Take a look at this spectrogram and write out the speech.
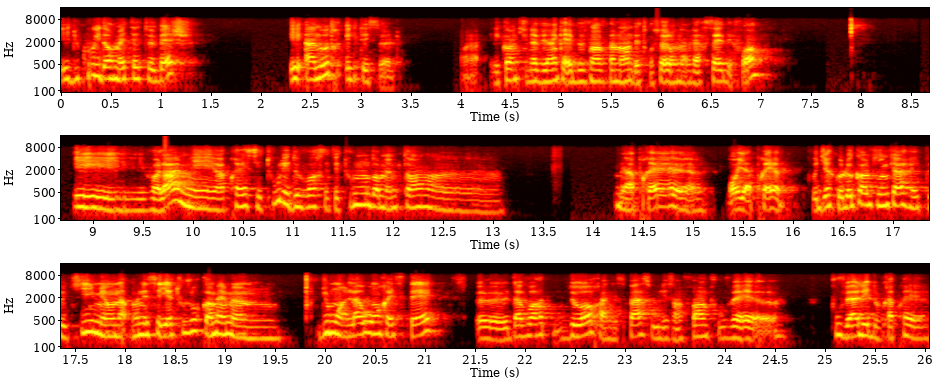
Et du coup, il dormait tête bêche. Et un autre était seul. Et quand il y en avait un qui avait besoin vraiment d'être seul, on inversait des fois. Et voilà, mais après, c'est tout. Les devoirs, c'était tout le monde en même temps. Euh. Mais après, euh, après, faut dire que le camping-car est petit, mais on, essayait toujours quand même, euh, du moins là où on restait, d'avoir dehors un espace où les enfants pouvaient, pouvaient aller. Donc après,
